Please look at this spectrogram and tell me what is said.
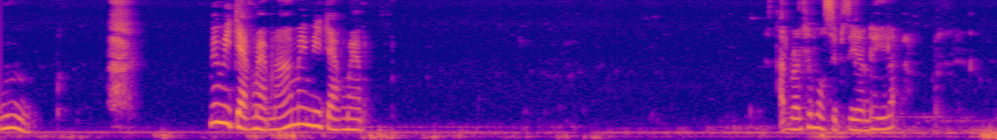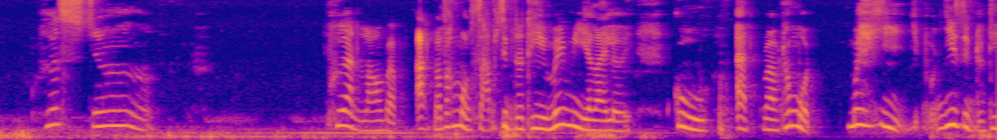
อืมไม่มีแจกแมปนะ ไม่มีแจกแมปอัดมาทั้งหมดสิบสี่นาทีละ เพื่อเจอเพื่อนเราแบบอัดมาทั้งหมดสามสิบนาทีไม่มีอะไรเลย กูอัดมาทั้งหมดไม่ยี่สิบนาที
